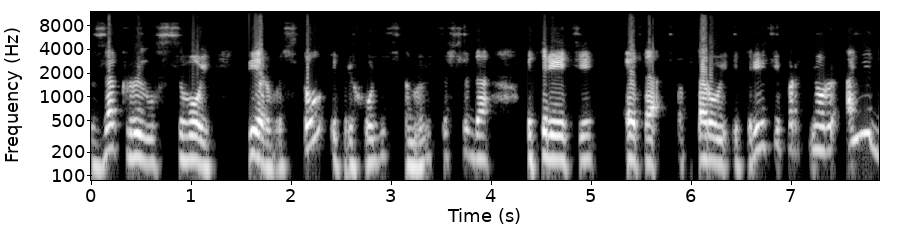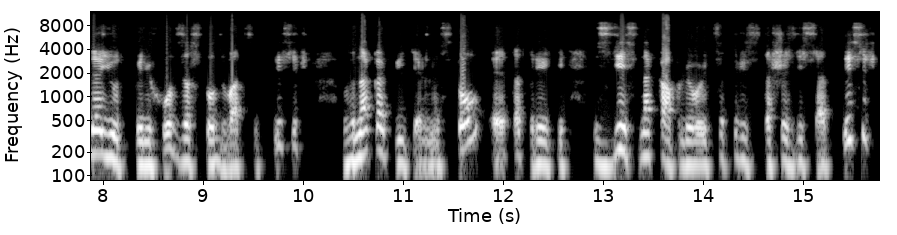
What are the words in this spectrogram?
закрыл свой первый стол и приходит, становится сюда. И третий это второй и третий партнеры, они дают переход за 120 тысяч в накопительный стол, это третий. Здесь накапливается 360 тысяч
